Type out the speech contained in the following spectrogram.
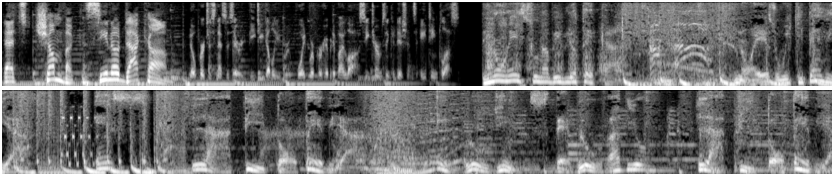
That's chumbacasino.com. No purchase necessary. BGW. Void were prohibited by law. See terms and conditions. 18 plus. No es una biblioteca. No es Wikipedia. Es la Titopedia. En Blue Jeans de Blue Radio, la Titopedia.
